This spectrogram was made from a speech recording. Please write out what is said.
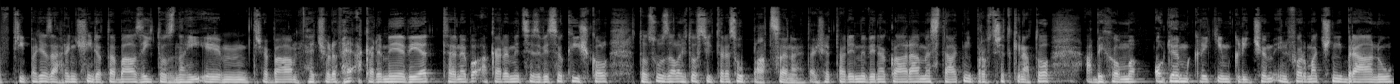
v případě zahraniční databází, to znají i třeba členové Akademie věd nebo akademici z vysokých škol, to jsou záležitosti, které jsou placené. Takže tady my vynakládáme státní prostředky na to, abychom odemkli tím klíčem informační bránu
